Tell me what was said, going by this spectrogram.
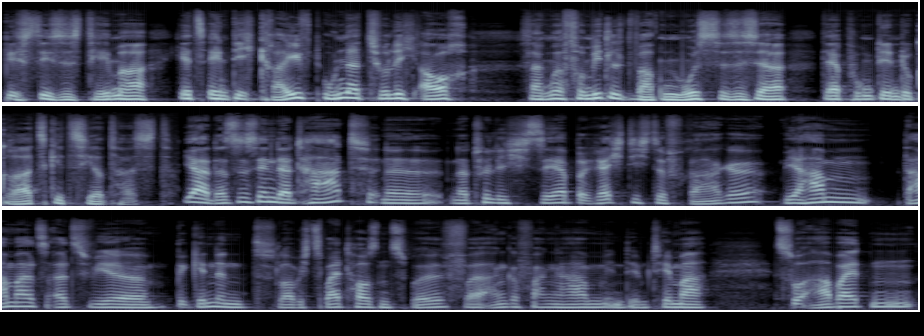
bis dieses Thema jetzt endlich greift und natürlich auch sagen wir, vermittelt werden muss. Das ist ja der Punkt, den du gerade skizziert hast. Ja, das ist in der Tat eine natürlich sehr berechtigte Frage. Wir haben damals, als wir beginnend, glaube ich, 2012 äh, angefangen haben, in dem Thema zu arbeiten,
